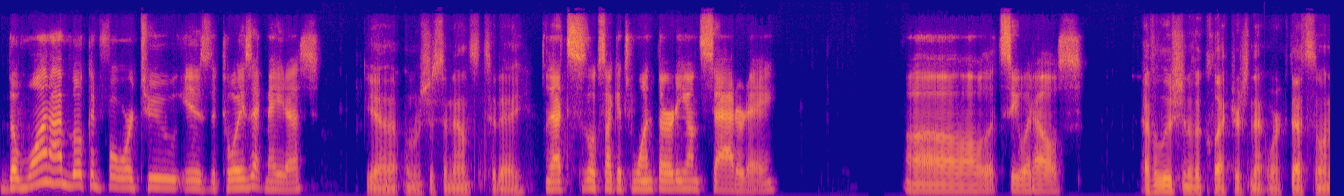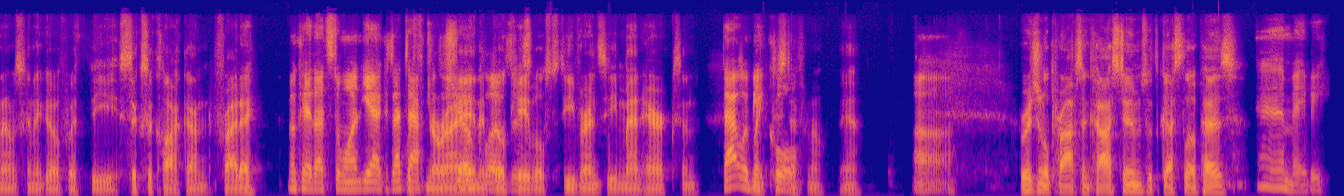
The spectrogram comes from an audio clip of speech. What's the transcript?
the one I'm looking forward to is the toys that made us. yeah, that one was just announced today. That's looks like it's 1.30 on Saturday. Oh, let's see what else. Evolution of a Collector's Network. That's the one I was going to go with. The six o'clock on Friday. Okay, that's the one. Yeah, because that's with after the Narayan show and Bill. Cable, Steve Renzi, Matt Erickson, That would be Mike cool. DiStefano. Yeah. Uh, Original props and costumes with Gus Lopez. eh, maybe.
